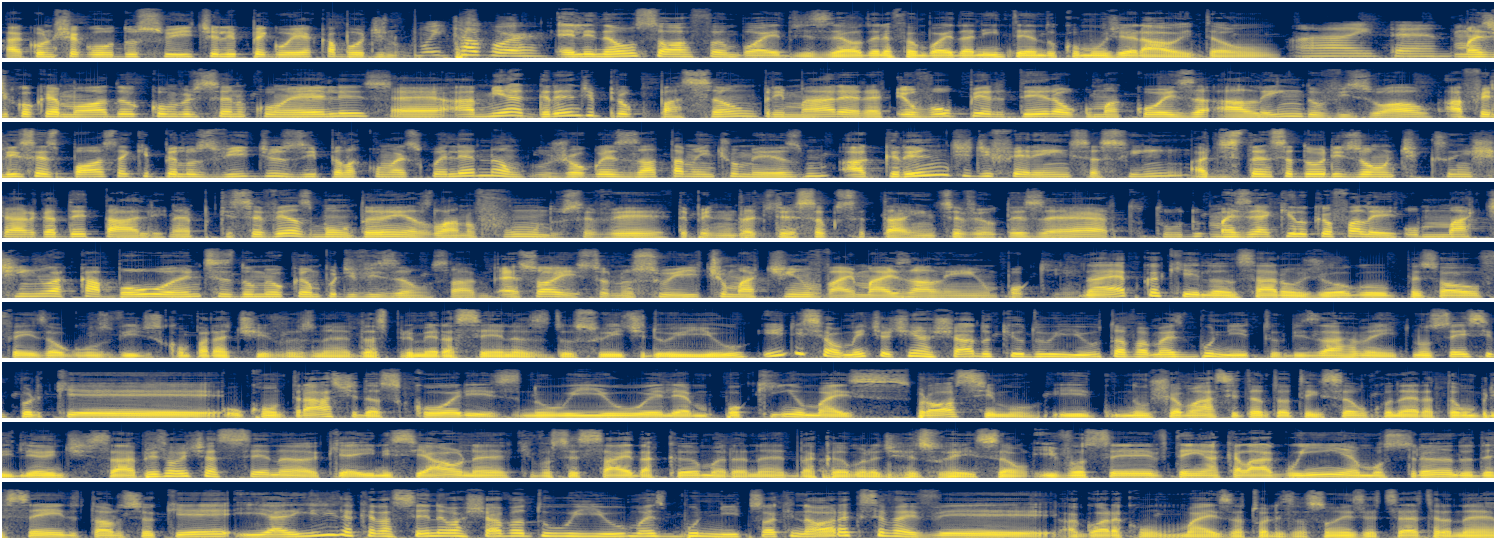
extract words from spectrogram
Aí quando chegou o do Switch, ele pegou e acabou de novo. Muito amor. Ele não só é fanboy de Zelda, ele é fanboy da Nintendo como um geral, então... Ah, entendo. Mas de qualquer modo, conversando com eles, é, a minha grande preocupação primária era eu vou perder alguma coisa além do visual. A feliz resposta é que pelos vídeos e pela conversa com ele é não. O jogo é exatamente o mesmo. A grande diferença, assim, a distância do horizonte que você enxerga detalhe, né? Porque você vê as montanhas lá no fundo, você vê, dependendo da direção que você tá indo, você vê o deserto, tudo. Mas é aquilo que eu falei, o matinho acabou antes do meu campo de visão, sabe? É só isso. No Switch o matinho vai mais além um pouquinho. Na época que lançaram o jogo, o pessoal fez alguns vídeos comparativos, né? Das primeiras cenas do Switch do Wii U. Inicialmente eu tinha achado que o do Wii U tava mais bonito, bizarramente. Não sei se porque o contraste das cores no Wii U ele é um pouquinho mais próximo e não chamasse tanto atenção quando era tão brilhante, sabe? Principalmente a cena que é inicial, né? Que você sai da câmara, né? Da câmara de ressurreição. E você tem aquela aguinha mostrando, descendo e tal, não sei o quê. E aí naquela cena eu achava do Wii U mais bonito. Só que na hora que você vai ver, agora com mais atualizações, etc, né?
